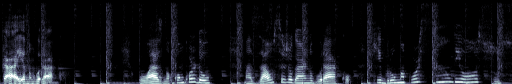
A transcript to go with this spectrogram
caia num buraco. O asno concordou, mas ao se jogar no buraco, quebrou uma porção de ossos.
